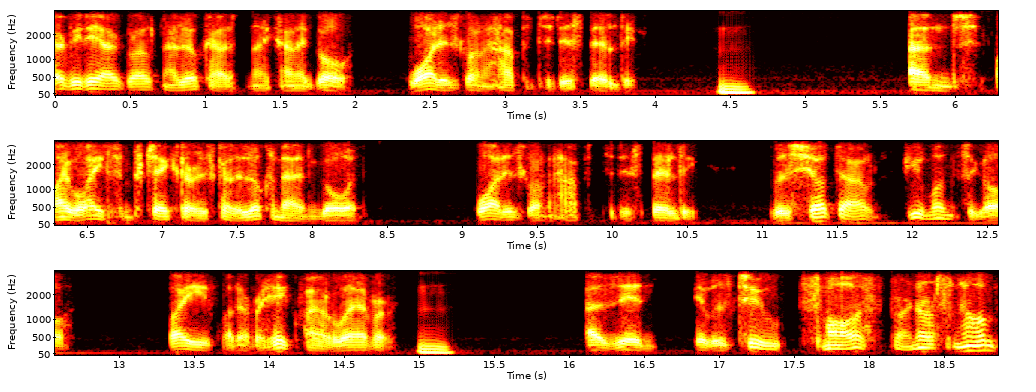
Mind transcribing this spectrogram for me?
Every day I go out and I look at it and I kind of go, what is going to happen to this building? Mm. And my wife in particular is kind of looking at it and going, what is going to happen to this building? It was shut down a few months ago by whatever, HIQA or whatever, Mm. As in it was too small for a nursing home.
